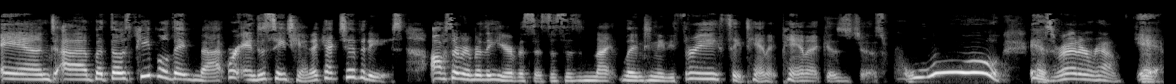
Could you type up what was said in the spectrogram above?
And, uh, but those people they met were into satanic activities. Also remember the year of assist. This is 1983. Satanic panic is just, woo, is right around. Yeah.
